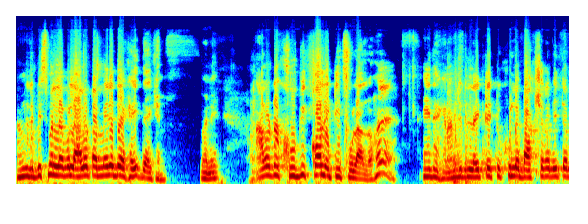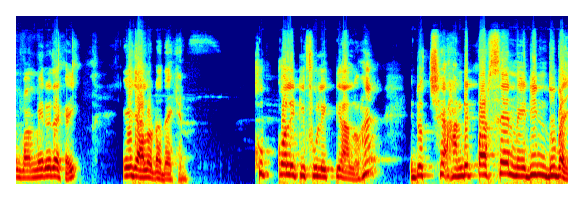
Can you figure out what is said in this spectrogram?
আমি যদি বিসমিল্লাহ বলে, আলোটা মেরে দেখাই, দেখেন। মানে আলোটা খুবই কোয়ালিটি ফুল আলো হ্যাঁ? এই দেখেন, আমি যদি লাইটটা একটু খুলে বাক্সটা ভিতরে মেরে দেখাই, এই যে আলোটা দেখেন। খুব কোয়ালিটি ফুল একটি আলো হ্যাঁ? এটা হচ্ছে hundred percent made in Dubai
